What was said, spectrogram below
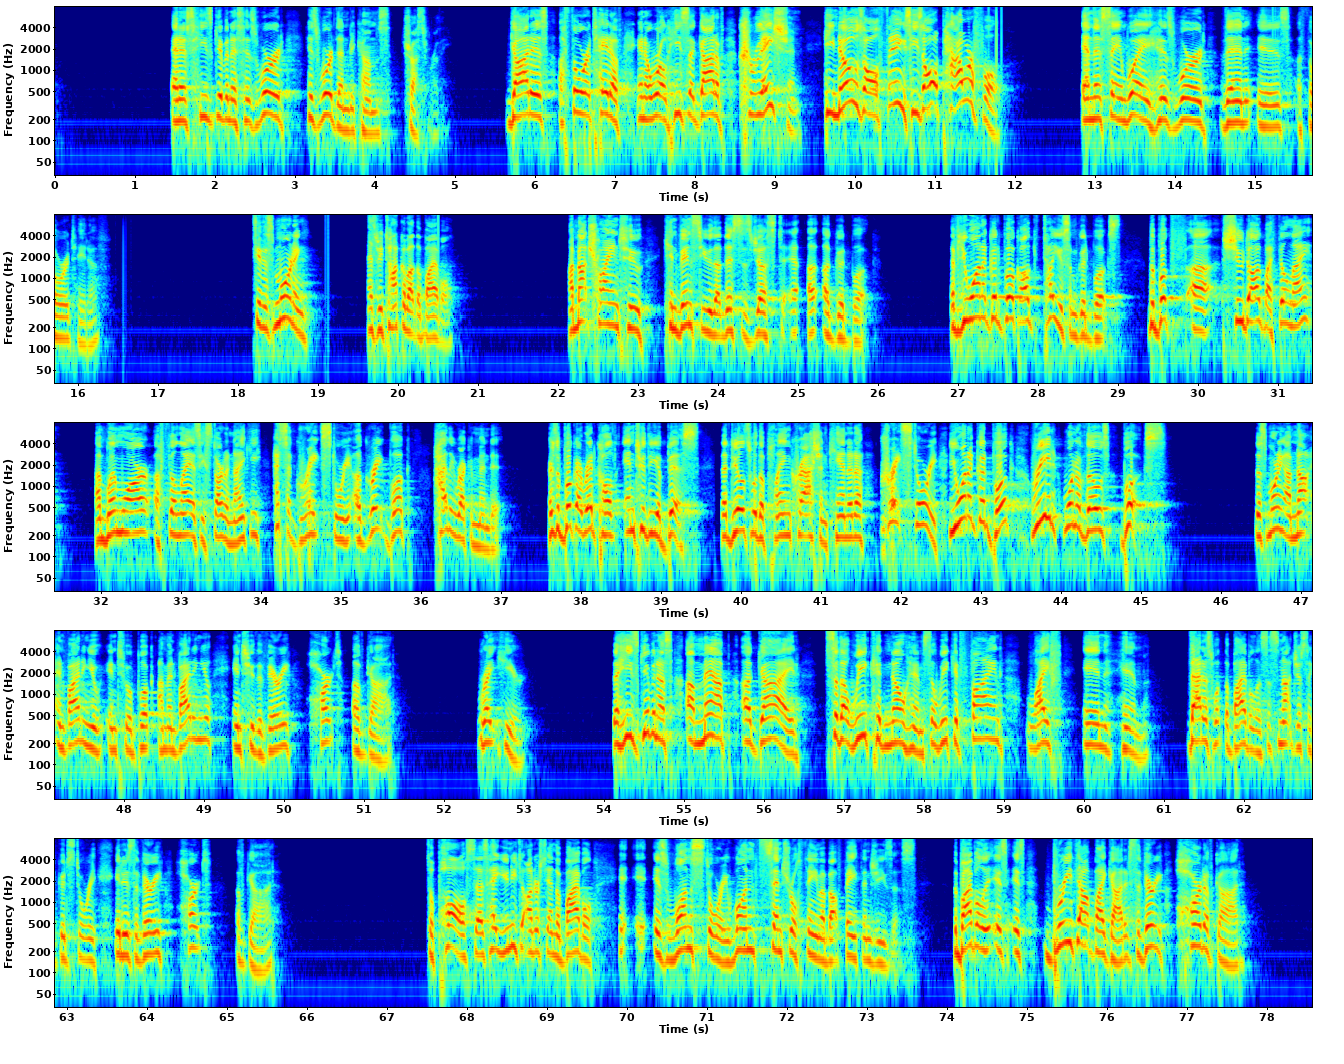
And as He's given us His word, His word then becomes trustworthy. God is authoritative in our world, He's a God of creation. He knows all things, He's all powerful. In the same way, his word then is authoritative. See, this morning, as we talk about the Bible, I'm not trying to convince you that this is just a, a good book. If you want a good book, I'll tell you some good books. The book uh, Shoe Dog by Phil Knight, a memoir of Phil Knight as he started Nike, that's a great story, a great book. Highly recommend it. There's a book I read called Into the Abyss that deals with a plane crash in Canada. Great story. You want a good book? Read one of those books. This morning, I'm not inviting you into a book, I'm inviting you into the very heart of God, right here. That He's given us a map, a guide, so that we could know Him, so we could find life in Him. That is what the Bible is. It's not just a good story, it is the very heart of God. So Paul says, hey, you need to understand the Bible is one story, one central theme about faith in Jesus. The Bible is, is breathed out by God, it's the very heart of God.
